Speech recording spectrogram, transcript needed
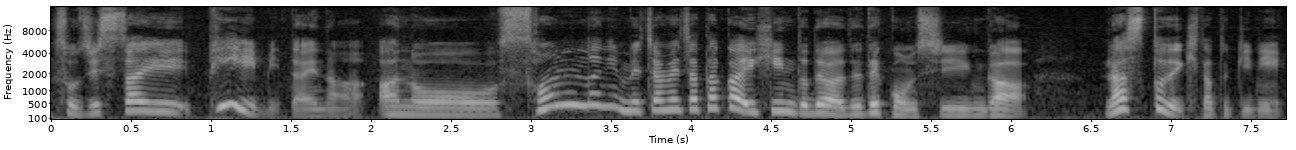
そう実際 P みたいなあのーそんなにめちゃめちゃ高い頻度では出てこんシーンがラストで来た時に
